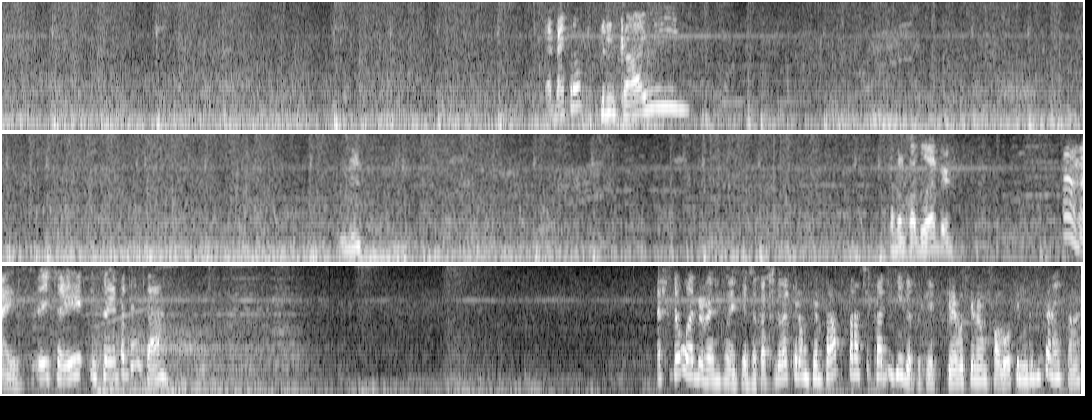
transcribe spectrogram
É bem pra brincar e. Tá falando com a do Ever? Ah, mas isso aí, isso aí é pra tentar. Acho que até o Weber vai reconhecer, só que acho que ele vai querer um tempo pra praticar de vida, porque, como você mesmo falou, tem muita diferença, né?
